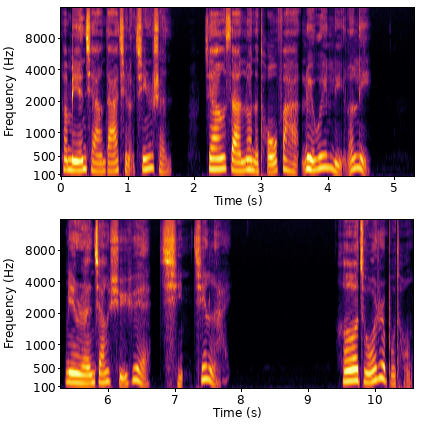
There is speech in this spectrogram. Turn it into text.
他勉强打起了精神，将散乱的头发略微理了理，命人将徐月请进来。和昨日不同，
